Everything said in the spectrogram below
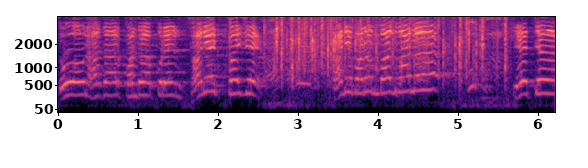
दोन हजार पंधरा पर्यंत झालीच पाहिजे. आणि म्हणून बांधवानं येत्या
